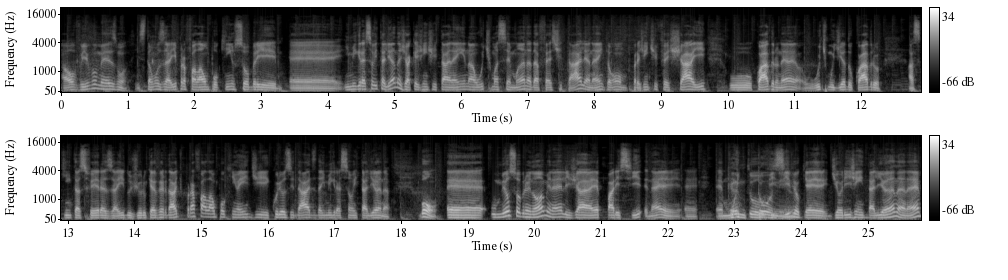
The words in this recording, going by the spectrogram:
Ao vivo mesmo. Estamos aí para falar um pouquinho sobre é, imigração italiana, já que a gente está aí na última semana da Festa Itália, né? Então, para a gente fechar aí o quadro, né? O último dia do quadro, às quintas-feiras aí do Juro que é Verdade, para falar um pouquinho aí de curiosidades da imigração italiana. Bom, é, o meu sobrenome, né? Ele já é parecido, né? É, é muito Cantone, visível que é de origem italiana, né?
